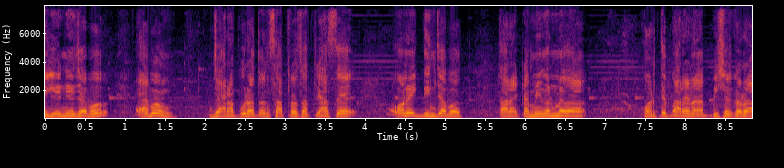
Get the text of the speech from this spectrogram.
এগিয়ে নিয়ে যাব এবং যারা পুরাতন ছাত্রছাত্রী আছে, অনেক দিন যাবৎ তার একটা মিলন মেলা করতে পারে না, বিশেষ করে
